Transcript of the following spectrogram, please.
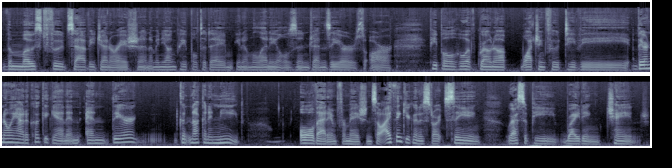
the most food savvy generation. I mean, young people today, you know, millennials and Gen Zers are people who have grown up watching food TV. They're knowing how to cook again, and, and they're not going to need all that information. So I think you're going to start seeing recipe writing change.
